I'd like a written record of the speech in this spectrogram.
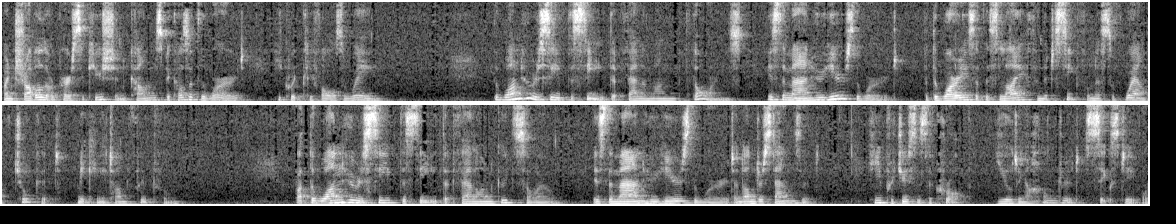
When trouble or persecution comes because of the word, he quickly falls away. The one who received the seed that fell among thorns is the man who hears the word, but the worries of this life and the deceitfulness of wealth choke it, making it unfruitful. But the one who received the seed that fell on good soil is the man who hears the word and understands it. He produces a crop yielding a hundred, sixty, or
